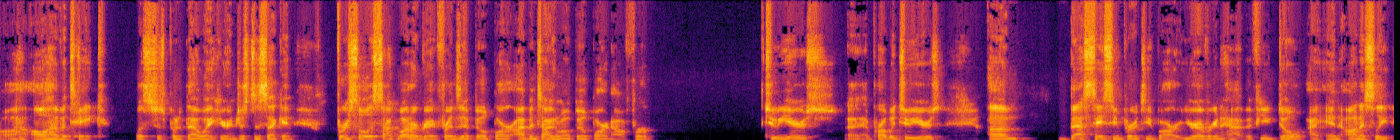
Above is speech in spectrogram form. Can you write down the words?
I'll have a take. Let's just put it that way here in just a second. First of all, let's talk about our great friends at Built Bar. I've been talking about Built Bar now for two years, uh, probably two years. Um, best tasting protein bar you're ever going to have. If you don't, I, and honestly,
